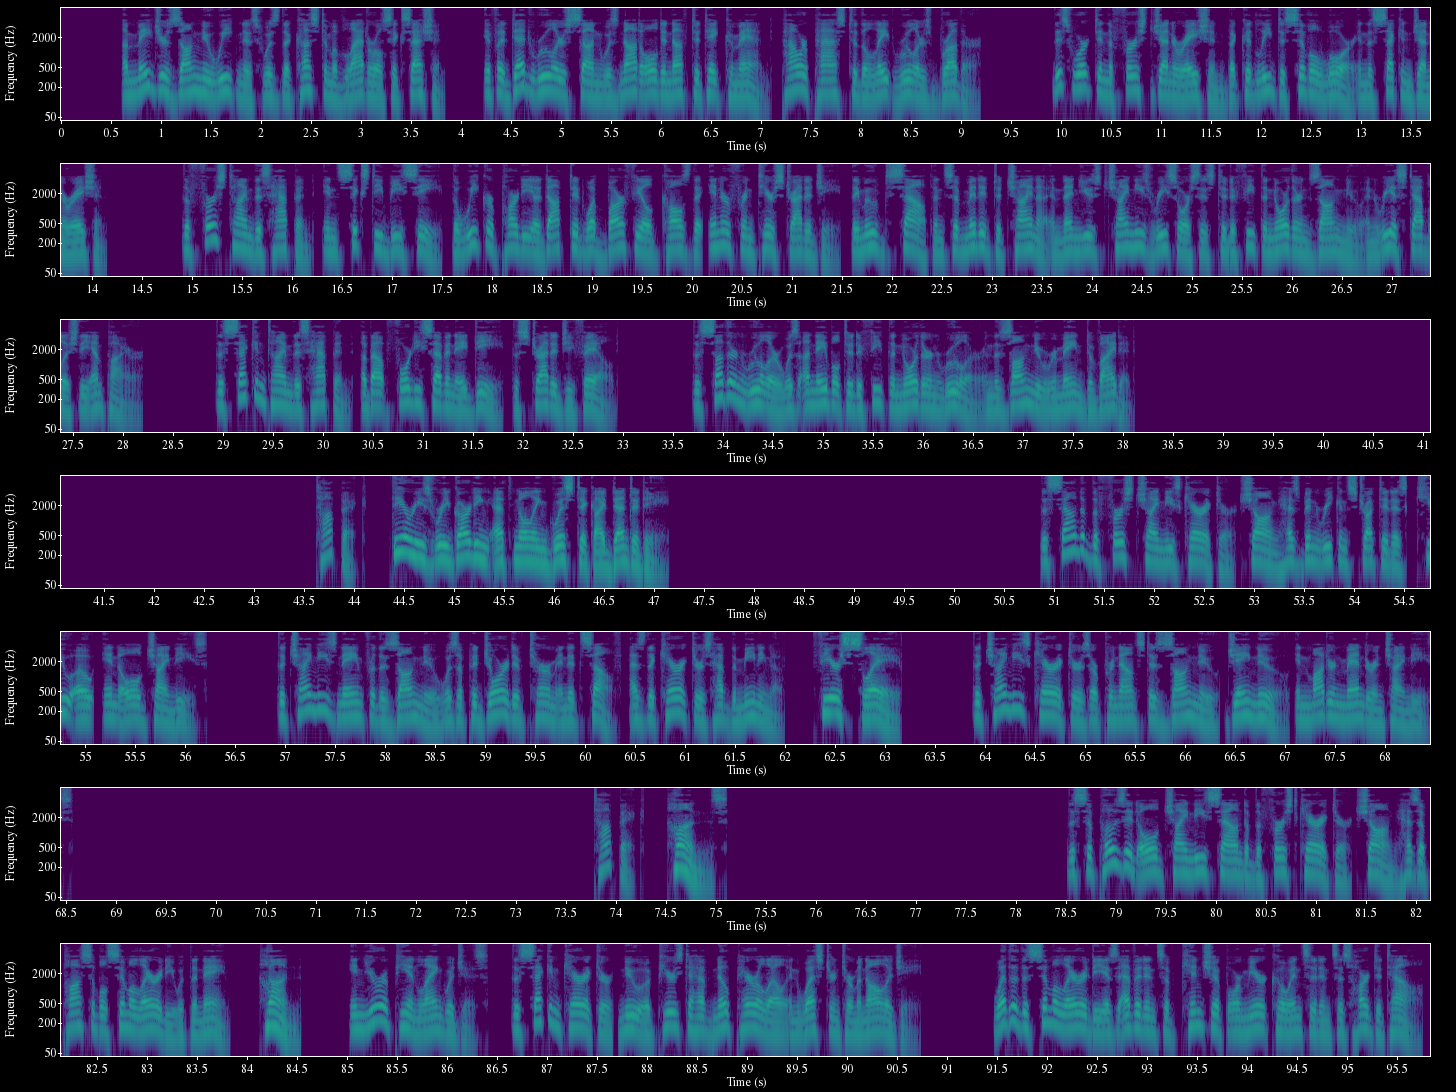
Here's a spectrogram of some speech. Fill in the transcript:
A major Xiongnu weakness was the custom of lateral succession. If a dead ruler's son was not old enough to take command, power passed to the late ruler's brother. This worked in the first generation but could lead to civil war in the second generation. The first time this happened, in 60 BC, the weaker party adopted what Barfield calls the inner frontier strategy. They moved south and submitted to China and then used Chinese resources to defeat the northern Xiongnu and re-establish the empire. The second time this happened, about 47 AD, the strategy failed. The southern ruler was unable to defeat the northern ruler and the Xiongnu remained divided. Theories regarding ethnolinguistic identity The sound of the first Chinese character shang has been reconstructed as qo in Old Chinese. The Chinese name for the Xiongnu was a pejorative term in itself, as the characters have the meaning of fierce slave. The Chinese characters are pronounced as Xiongnu in modern Mandarin Chinese. Huns The supposed Old Chinese sound of the first character shang has a possible similarity with the name Hun in European languages. The second character nu appears to have no parallel in Western terminology. Whether the similarity is evidence of kinship or mere coincidence is hard to tell.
